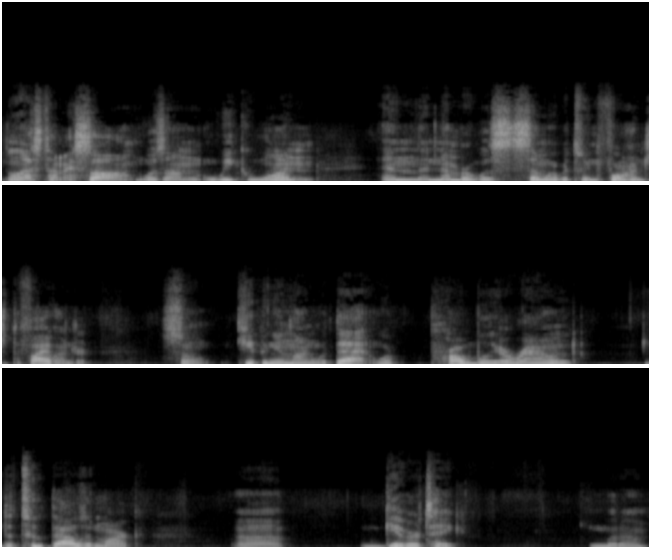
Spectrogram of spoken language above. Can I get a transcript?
The last time I saw was on week one, and the number was somewhere between 400 to 500. So, keeping in line with that, we're probably around the 2,000 mark, uh, give or take. But um,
